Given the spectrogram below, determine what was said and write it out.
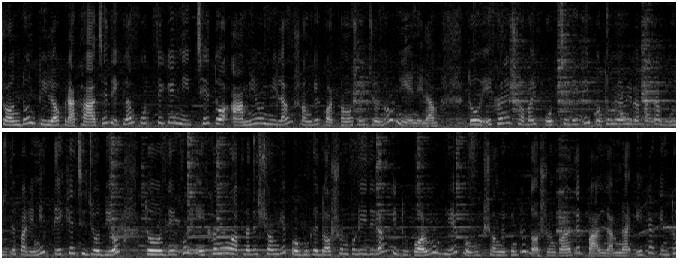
চন্দন, তিলক রাখা আছে। দেখলাম প্রত্যেকে নিচ্ছে, তো আমিও নিলাম, সঙ্গে কর্তামশাইয়ের জন্য নিয়ে নিলাম। তো এখানে সবাই পড়ছে দেখি। প্রথমে আমি ব্যাপারটা বুঝতে পারিনি, দেখেছি যদিও। তো দেখুন, এখানেও আপনাদের সঙ্গে প্রভুকে দর্শন করিয়ে দিলাম, কিন্তু গর্ব গিয়ে প্রভুর সঙ্গে কিন্তু দর্শন করাতে পারলাম না। এটা কিন্তু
